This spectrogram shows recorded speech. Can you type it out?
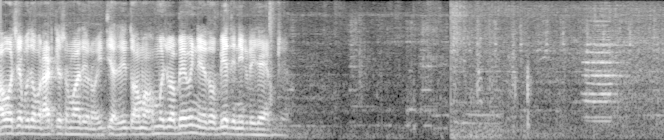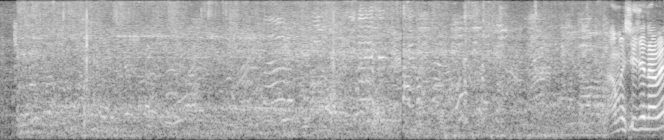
આવો છે બધો રાટકેશ્વર મહાદેવનો ઇતિહાસ, એ તો આમાં સમજવા બેવીને તો બે દી નીકળી જાય એમ છે. સિઝન આવે?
